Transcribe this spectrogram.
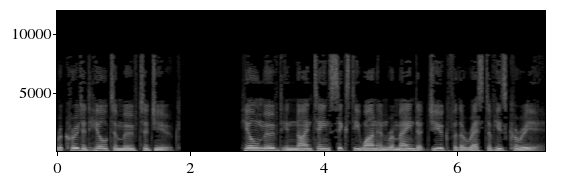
recruited Hill to move to Duke. Hill moved in 1961 and remained at Duke for the rest of his career.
